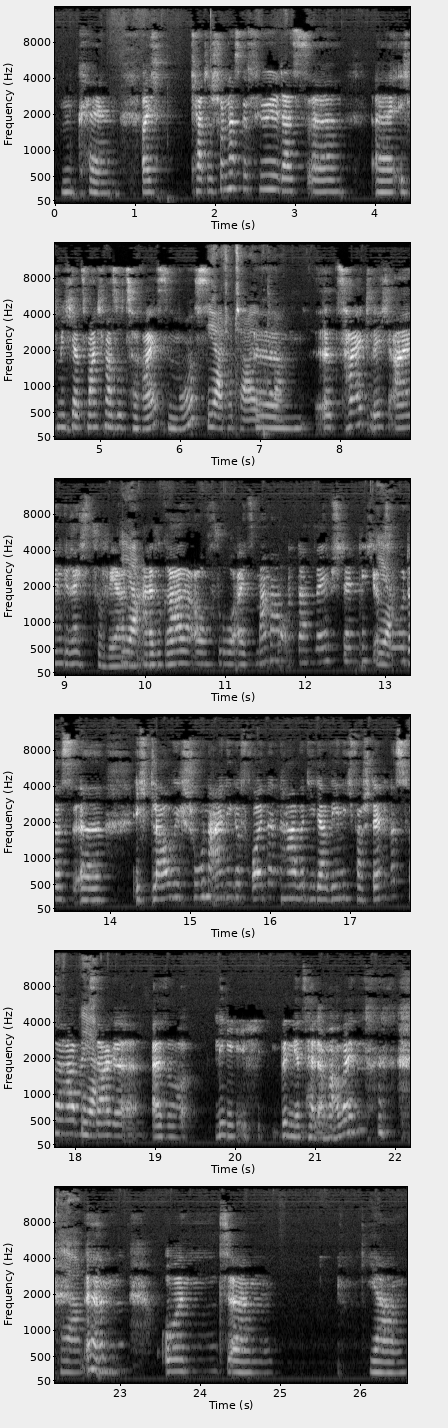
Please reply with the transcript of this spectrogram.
Okay. Weil ich, ich hatte schon das Gefühl, dass äh, äh, ich mich jetzt manchmal so zerreißen muss. Ja, total. Ähm, äh, zeitlich allen gerecht zu werden. Ja. Also gerade auch so als Mama und dann selbstständig und ja. so, dass äh, ich glaube ich schon einige Freundinnen habe, die da wenig Verständnis für haben. Ja. Ich sage, also nee, ich bin jetzt halt am Arbeiten. Ja. ähm, und ähm, ja,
